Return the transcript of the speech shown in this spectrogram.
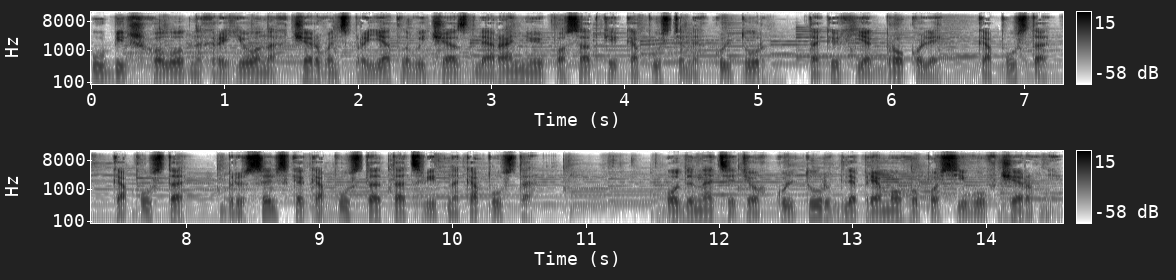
У більш холодних регіонах червень сприятливий час для ранньої посадки капустяних культур, таких як броколі, капуста, капуста, брюссельська капуста та цвітна капуста. 11 культур для прямого посіву в червні.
